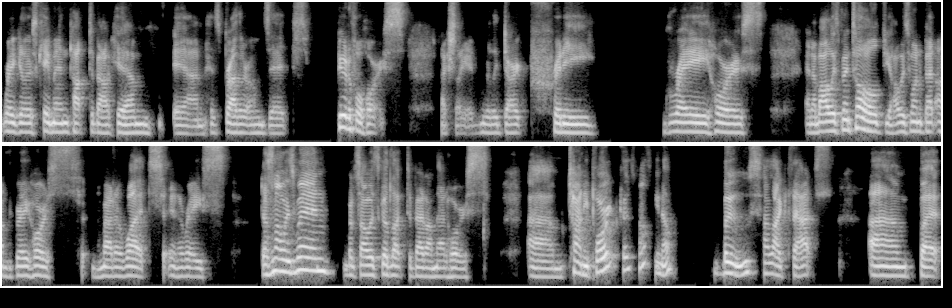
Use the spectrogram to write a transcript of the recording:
regulars came in, talked about him, and his brother owns it. Beautiful horse, actually, a really dark, pretty gray horse. And I've always been told you always want to bet on the gray horse no matter what in a race doesn't always win, but it's always good luck to bet on that horse. Um, Tawny Port, because, well, you know, booze. I liked that. Um, but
